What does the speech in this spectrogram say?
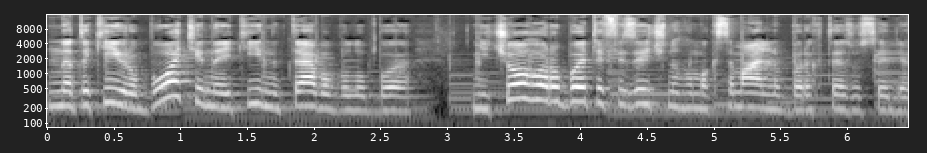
на такій роботі, на якій не треба було б нічого робити фізичного, максимально берегти зусилля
